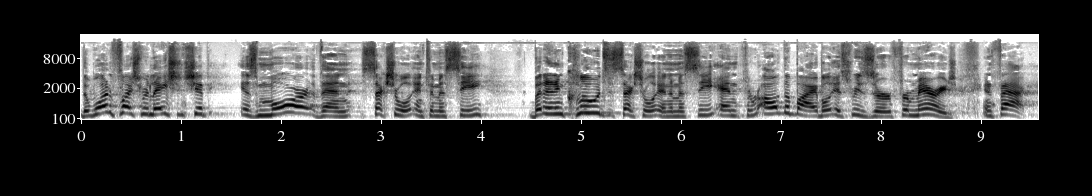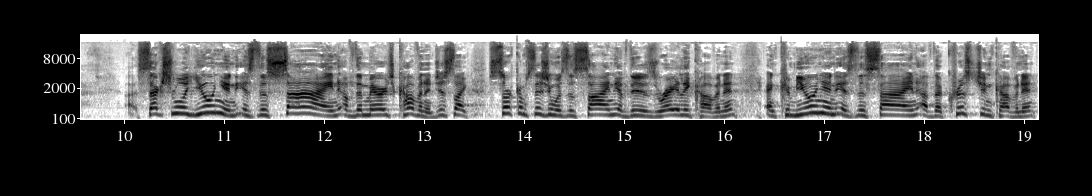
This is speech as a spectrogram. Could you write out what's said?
The one flesh relationship is more than sexual intimacy, but it includes sexual intimacy, and throughout the Bible, it's reserved for marriage. In fact, uh, sexual union is the sign of the marriage covenant, just like circumcision was the sign of the Israeli covenant, and communion is the sign of the Christian covenant.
